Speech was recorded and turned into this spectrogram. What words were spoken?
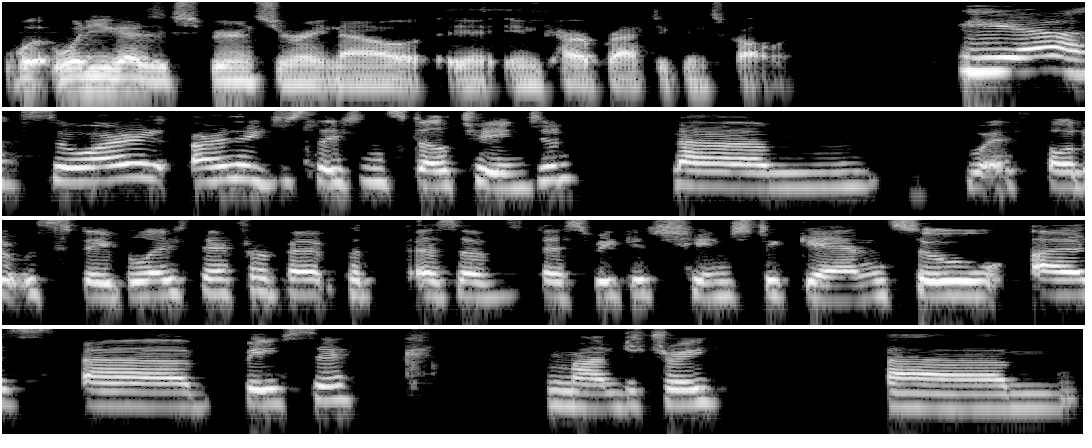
What what are you guys experiencing right now in, in chiropractic in Scotland? Yeah, so our our legislation's still changing. Um, I thought it was stabilized there for a bit, but as of this week, it's changed again. So, as a basic mandatory um,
